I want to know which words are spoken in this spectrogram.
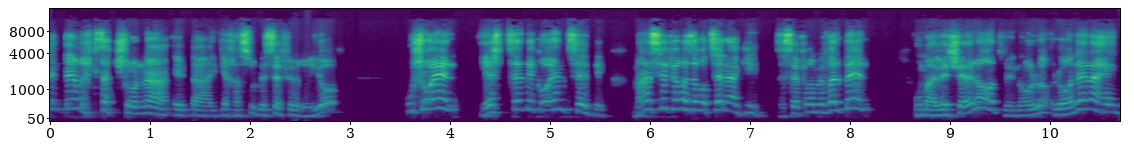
בדרך קצת שונה את ההתייחסות לספר איוב, הוא שואל, יש צדק או אין צדק? מה הספר הזה רוצה להגיד? זה ספר מבלבל. הוא מעלה שאלות ואינו לא, לא עונה להן.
